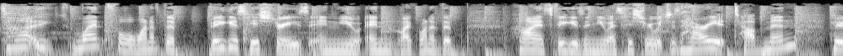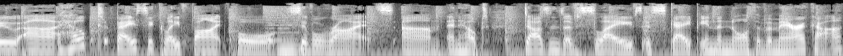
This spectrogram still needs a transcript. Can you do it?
t- went for one of the biggest histories in you in like one of the highest figures in US history, which is Harriet Tubman, who uh, helped basically fight for civil rights um, and helped dozens of slaves escape in the north of America,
